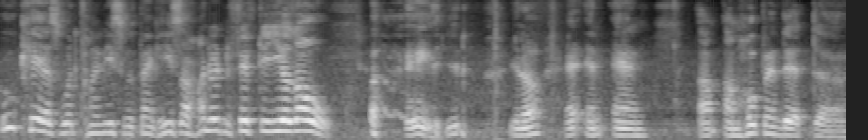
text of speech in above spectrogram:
who cares what Clint Eastwood think? He's 150 years old." Hey, you, you, know, and and, and I'm, I'm hoping that uh,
